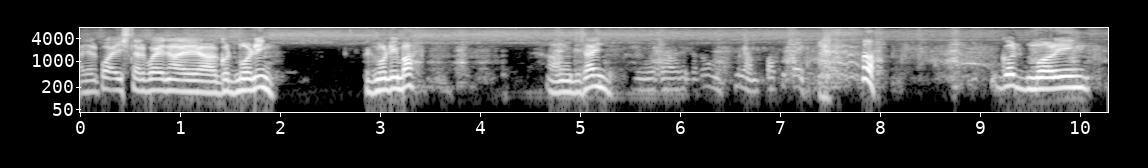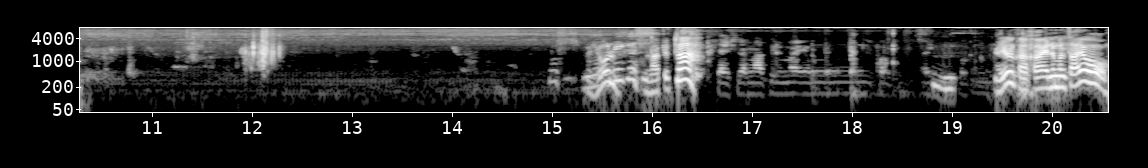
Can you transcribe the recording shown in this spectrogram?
Okay. Ah, yan po ay style boy na ay ah, good morning. Good morning ba? Ang design. Good morning. Ayun, malapit na. Ngayon, kakain naman tayo.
